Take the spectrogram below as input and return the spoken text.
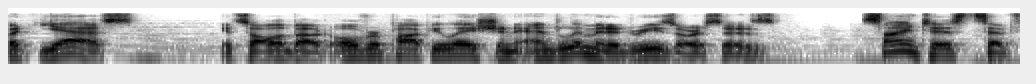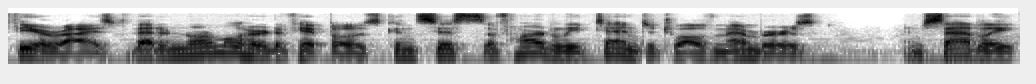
but yes. It's all about overpopulation and limited resources. Scientists have theorized that a normal herd of hippos consists of hardly 10 to 12 members, and sadly,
